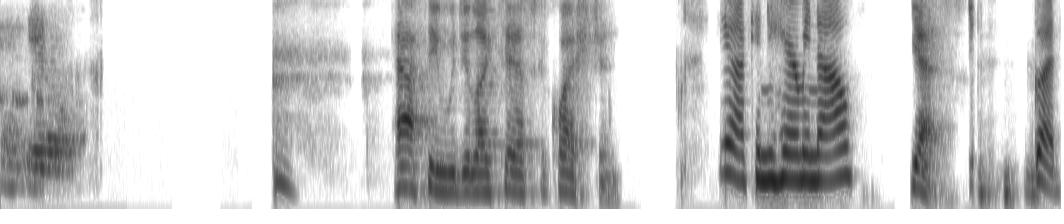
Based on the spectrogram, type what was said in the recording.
Thank you. Kathy, would you like to ask a question? Yeah, can you hear me now? Yes. Good.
